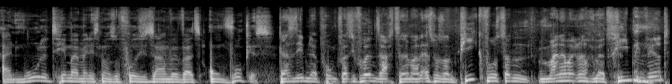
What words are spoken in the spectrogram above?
ein Modethema, wenn ich es mal so vorsichtig sagen will, weil es en vogue ist. Das ist eben der Punkt, was ich vorhin sagte. Man hat erstmal so einen Peak, wo es dann meiner Meinung nach übertrieben wird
